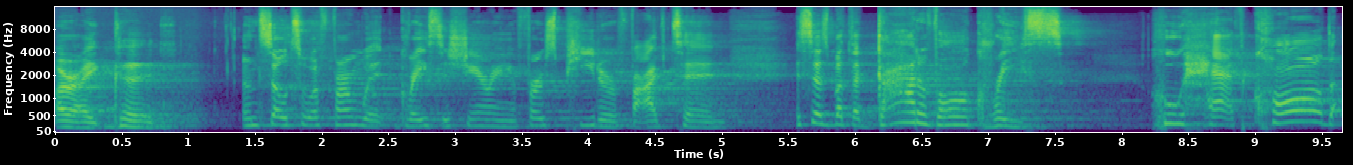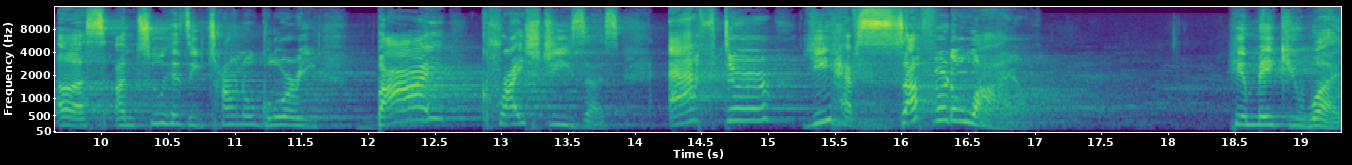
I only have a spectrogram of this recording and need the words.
All right, good. And so to affirm what Grace is sharing in 1 Peter 5:10, it says, But the God of all grace who hath called us unto his eternal glory by Christ Jesus, after ye have suffered a while, he'll make you what?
